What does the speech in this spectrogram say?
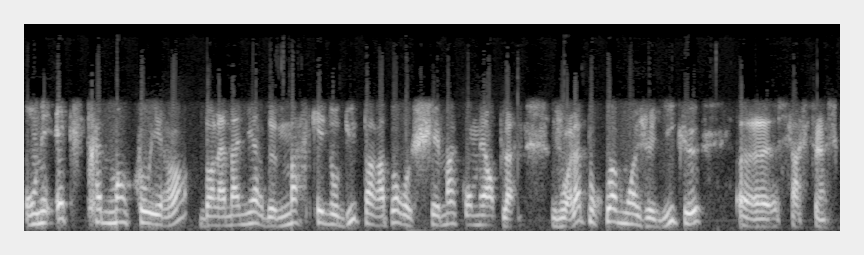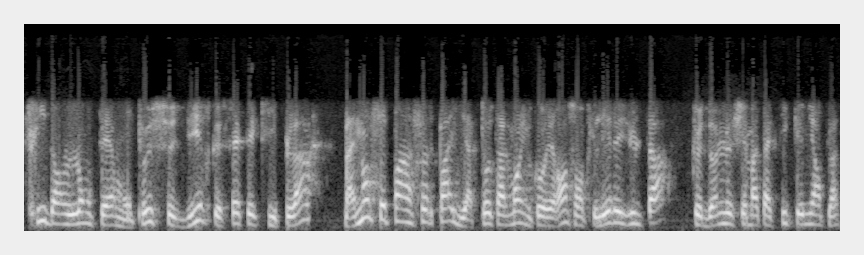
On est extrêmement cohérent dans la manière de marquer marquer nos buts par rapport au schéma qu'on met en place. Voilà pourquoi moi je dis que euh, ça s'inscrit dans le long terme. On peut se dire que cette équipe-là, ben non, c'est pas un seul pas. Il y a totalement une cohérence entre les résultats que donne le schéma tactique qui est mis en place.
